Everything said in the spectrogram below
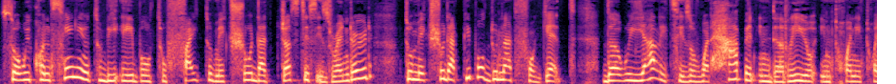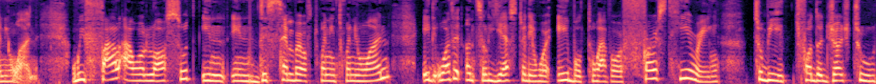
So we continue to be able to fight to make sure that justice is rendered, to make sure that people do not forget the realities of what happened in Del Rio in 2021. We filed our lawsuit in, in December of 2021. It wasn't until yesterday we were able to have our first hearing to be for the judge to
